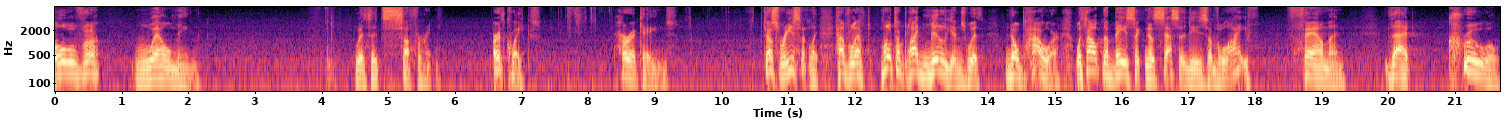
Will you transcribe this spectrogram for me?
overwhelming with its suffering. Earthquakes, hurricanes, just recently have left multiplied millions with no power, without the basic necessities of life, famine, that cruel,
